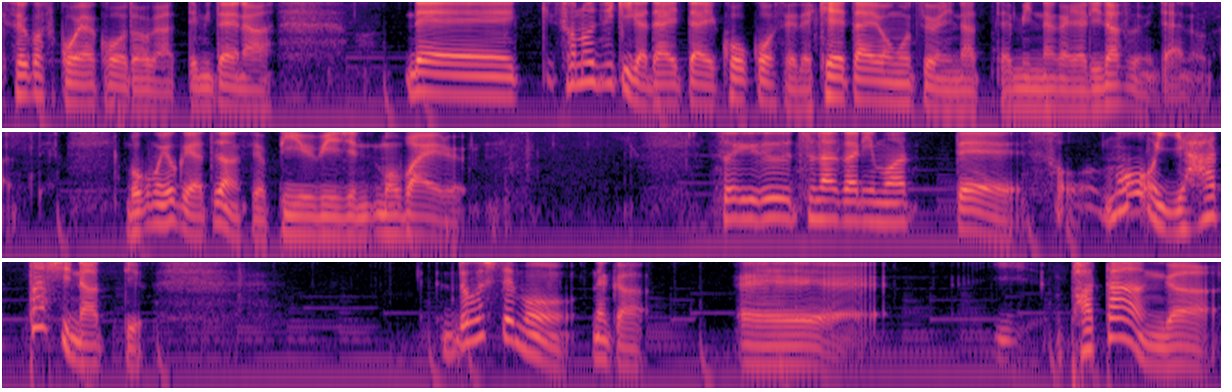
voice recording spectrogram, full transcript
それこそ荒野行動があってみたいなでその時期が大体高校生で携帯を持つようになってみんながやりだすみたいなのがあって僕もよくやってたんですよ PUBG モバイル。そういうつながりもあってそうもうやったしなっていう。どうしてもなんかえー、パターンが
